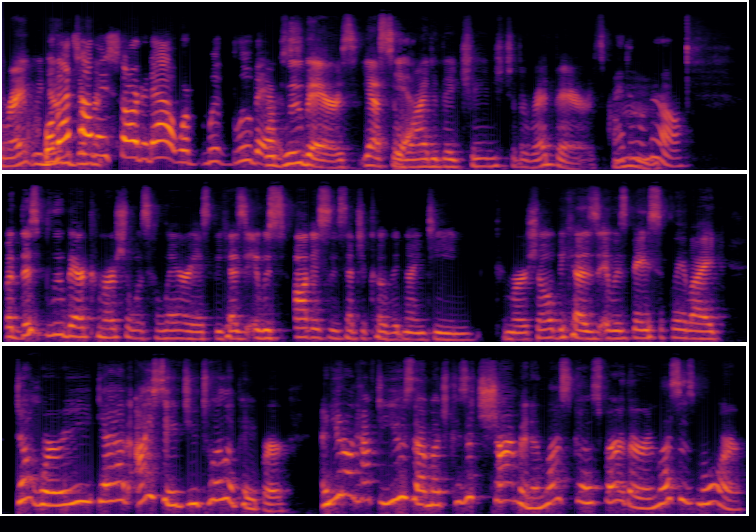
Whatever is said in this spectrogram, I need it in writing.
right? We Well, know the that's how they started out. Were with blue bears. or blue bears. Yes. So Yeah. why did they change to the red bears? I don't Hmm. know. But this blue bear commercial was hilarious because it was obviously such a COVID 19 commercial because it was basically like, don't worry, dad, I saved you toilet paper. And you don't have to use that much because it's Charmin and less goes further and less is more.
